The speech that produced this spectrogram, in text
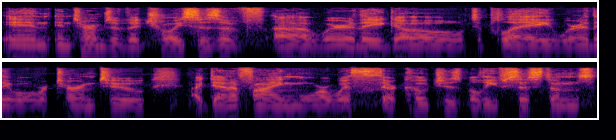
in in terms of the choices of uh, where they go to play, where they will return to, identifying more with their coaches' belief systems.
